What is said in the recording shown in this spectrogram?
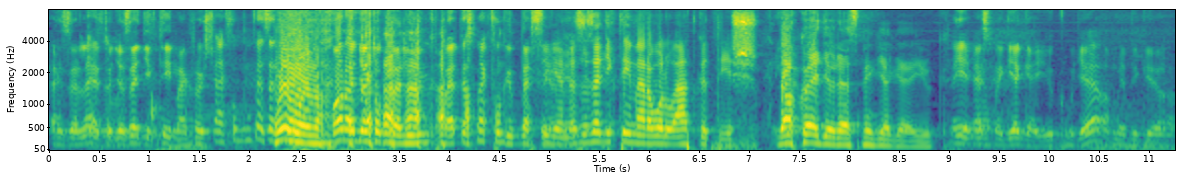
Ezzel lehet, Ezzel hogy az egyik témákra is el fogunk vezetni. Van. Maradjatok velünk, mert ezt meg fogjuk beszélni. Igen, ez az egyik témára való átkötés. De akkor egyőre ezt még jegeljük. É, Ezt még jegeljük, ugye, ameddig a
